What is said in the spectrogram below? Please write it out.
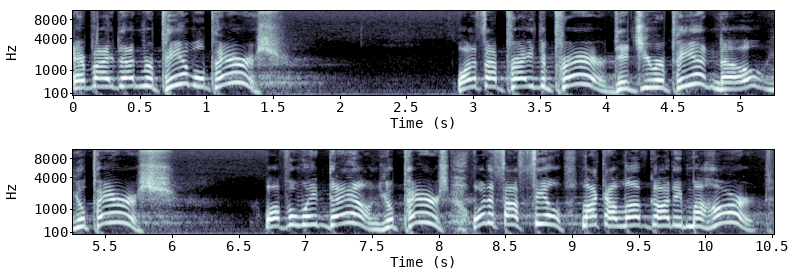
Everybody doesn't repent will perish. What if I prayed the prayer? Did you repent? No, you'll perish. What if I went down? You'll perish. What if I feel like I love God in my heart?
